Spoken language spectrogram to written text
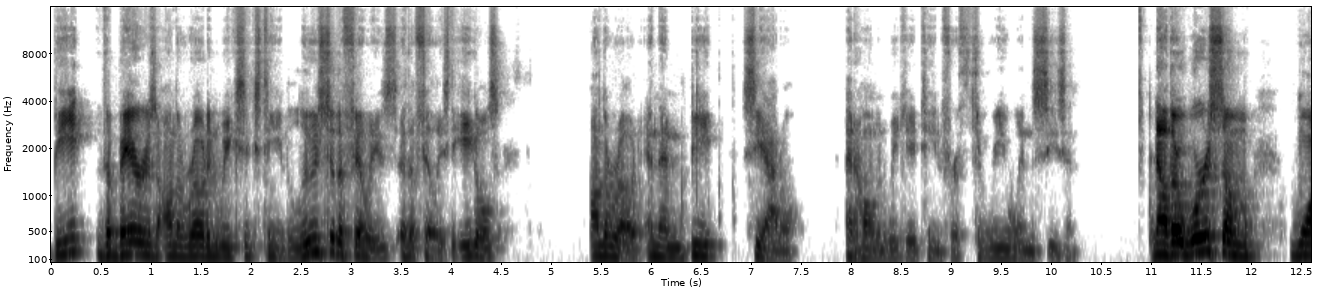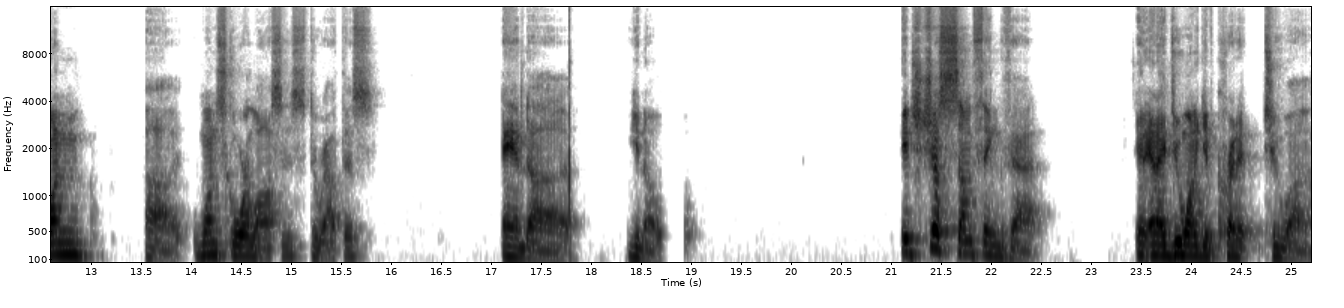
beat the Bears on the road in week 16, lose to the Phillies, or the Phillies, the Eagles on the road, and then beat Seattle at home in week 18 for three win season. Now there were some one uh, one score losses throughout this. And, uh, you know, it's just something that, and, and I do want to give credit to uh,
